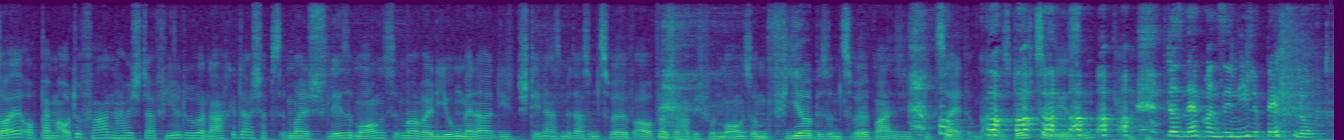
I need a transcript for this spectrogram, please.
doll, auch beim Autofahren habe ich da viel drüber nachgedacht. Ich habe es immer, ich lese morgens immer, weil die jungen Männer, die stehen erst mittags um 12 auf, also habe ich von morgens um 4 bis um 12 wahnsinnig viel Zeit, um alles durchzulesen. Das nennt man senile Bettflucht.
